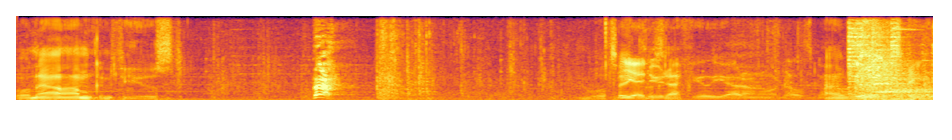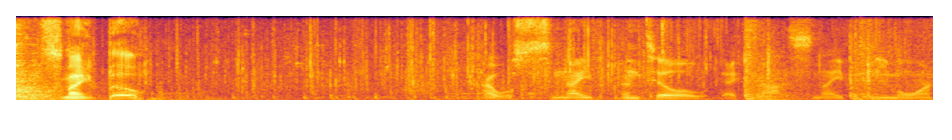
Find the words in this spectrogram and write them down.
Well, now I'm confused. Will take Yeah, the dude, I feel you. I don't know what the hell's I going will on. take the snipe though. I will snipe until I cannot snipe anymore.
